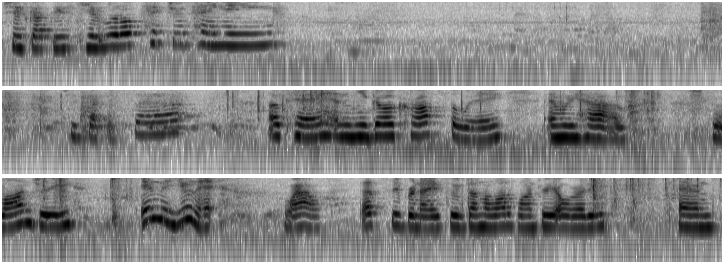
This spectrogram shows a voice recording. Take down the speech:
She's got these cute little pictures hanging. She's got the setup. Okay, and then you go across the way and we have laundry in the unit. Wow, that's super nice. We've done a lot of laundry already and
